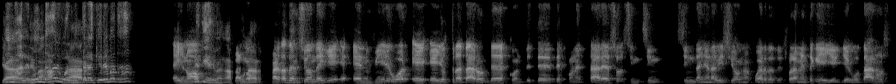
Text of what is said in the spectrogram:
y ya vale, te van a mondar, igualmente la quiere matar. Ey, ¿Me no, entiendes? te van a Pero funar. Presta atención de que en Infinity War eh, ellos trataron de, descon- de- de desconectar eso sin, sin, sin dañar a Visión, acuérdate. Solamente que lle- llegó Thanos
